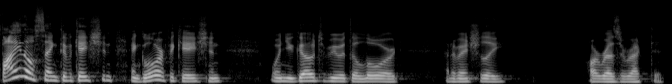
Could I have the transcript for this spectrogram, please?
Final sanctification and glorification when you go to be with the Lord and eventually are resurrected.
